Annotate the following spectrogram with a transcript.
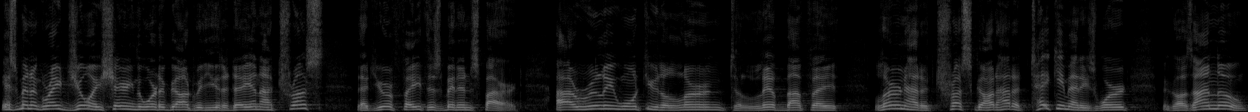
It's been a great joy sharing the Word of God with you today, and I trust that your faith has been inspired. I really want you to learn to live by faith, learn how to trust God, how to take Him at His Word, because I know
